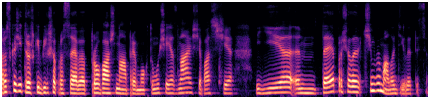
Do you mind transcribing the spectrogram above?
Розкажіть трошки більше про себе, про ваш напрямок, тому що я знаю, що у вас ще є ем, те, про що ви чим ви мало ділитеся.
